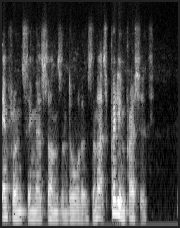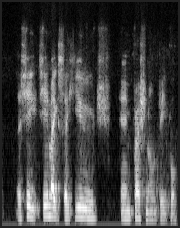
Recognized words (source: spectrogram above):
influencing their sons and daughters. And that's pretty impressive. She, she makes a huge impression on people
